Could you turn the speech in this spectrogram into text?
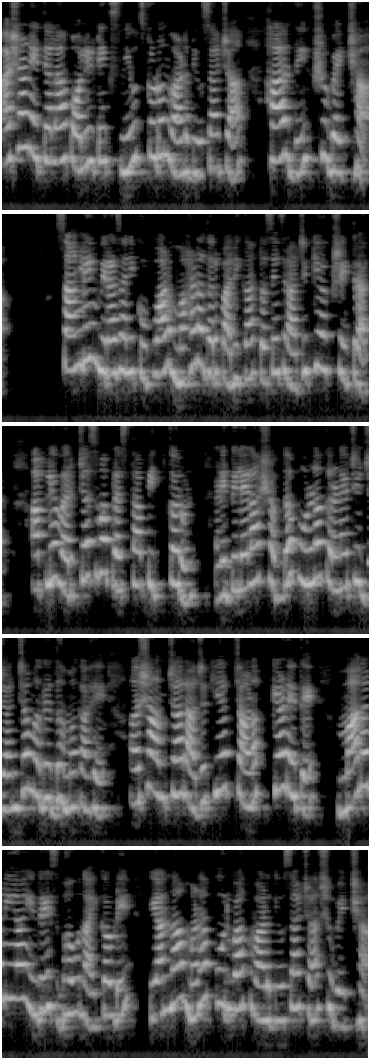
अशा नेत्याला पॉलिटिक्स न्यूजकडून वाढदिवसाच्या हार्दिक शुभेच्छा. सांगली मिराज आणि कुपवाड महानगरपालिका तसेच राजकीय क्षेत्रात आपले वर्चस्व प्रस्थापित करून आणि दिलेला शब्द पूर्ण करण्याची ज्यांच्यामध्ये धमक आहे अशा आमच्या राजकीय चाणक्य नेते माननीय इंद्रेस भाऊ नायकवडे यांना मनपूर्वक वाढदिवसाच्या शुभेच्छा.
